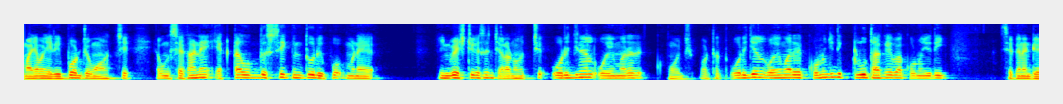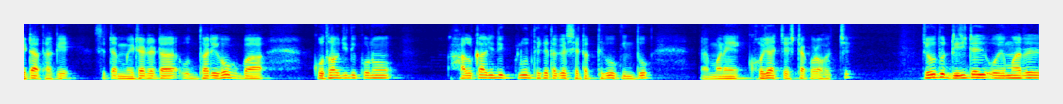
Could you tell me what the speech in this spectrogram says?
মাঝে মাঝে রিপোর্ট জমা হচ্ছে এবং সেখানে একটা উদ্দেশ্যেই কিন্তু রিপোর্ট মানে ইনভেস্টিগেশন চালানো হচ্ছে অরিজিনাল ওএমআরের খোঁজ। অর্থাৎ অরিজিনাল ওএমআরের কোনো যদি ক্লু থাকে বা কোনো যদি সেখানে ডেটা থাকে, সেটা মেটা ডেটা উদ্ধারই হোক বা কোথাও যদি কোনো হালকা যদি ক্লু থেকে থাকে, সেটার থেকেও কিন্তু মানে খোঁজার চেষ্টা করা হচ্ছে। যেহেতু ডিজিটাল ওএমআরের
